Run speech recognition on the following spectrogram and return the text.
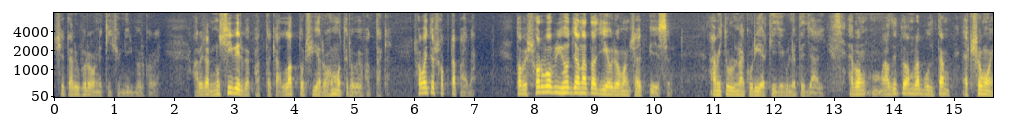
সেটার উপরে অনেক কিছু নির্ভর করে। আর এটা নসিবের ব্যাপার থাকে আল্লাহ তরফিয়া, রহমতেরও ব্যাপার থাকে। সবাই তো সবটা পায় না। তবে সর্ববৃহৎ জানাতা জিয়াউর রহমান সাহেব পেয়েছেন। আমি তুলনা করি আর কি যেগুলোতে যাই। এবং মাঝে তো আমরা বলতাম এক সময়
